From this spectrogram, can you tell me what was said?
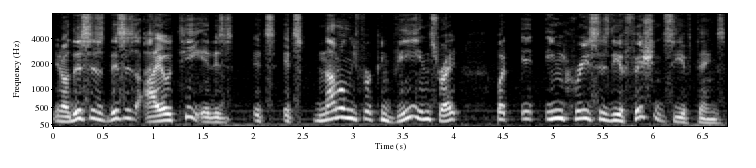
You know, this is this is IoT. It is it's it's not only for convenience, right? But it increases the efficiency of things.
